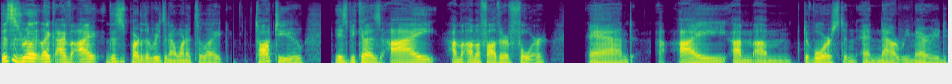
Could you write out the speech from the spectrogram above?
this is really like I've I this is part of the reason I wanted to like talk to you is because I I'm I'm a father of 4 and I I'm divorced and and now remarried,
